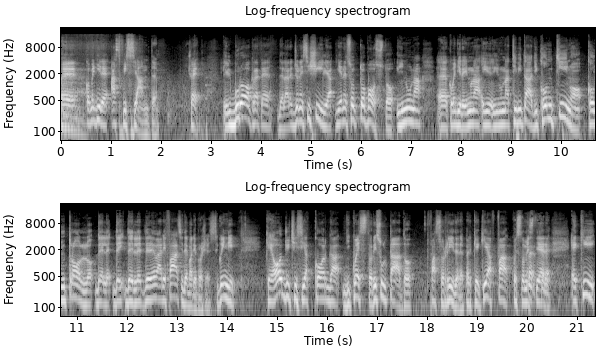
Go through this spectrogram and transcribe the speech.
eh, come dire, asfissiante. Cioè, il burocrate della regione Sicilia viene sottoposto in, una, eh, dire, in, una, in un'attività di continuo controllo delle, de, delle, delle varie fasi, dei vari processi. Quindi che oggi ci si accorga di questo risultato fa sorridere perché chi fa questo mestiere Beh, e chi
